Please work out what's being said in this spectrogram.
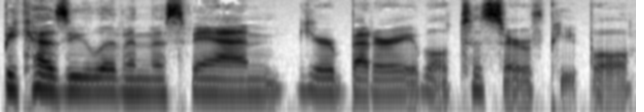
because you live in this van, you're better able to serve people.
